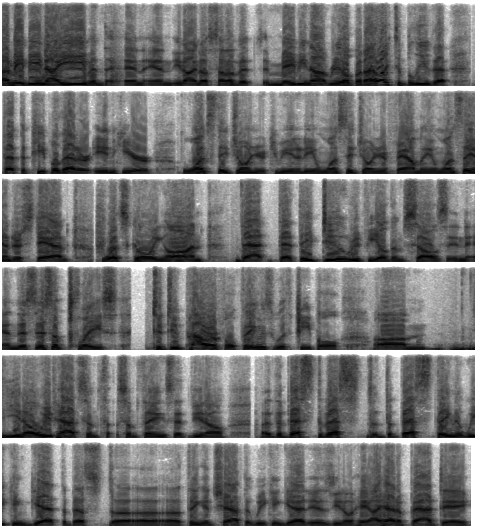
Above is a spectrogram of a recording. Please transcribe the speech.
I may be naive, and and and you know, I know some of it maybe not real, but I like to believe that that the people that are in here, once they join your community and once they join your family and once they understand what's going on, that that they do reveal themselves, and and this is a place to do powerful things with people. Um, you know, we've had some some things that you know uh, the best the best the best thing that we can get, the best uh, uh, thing in chat that we can get is you know, hey, I had a bad day,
